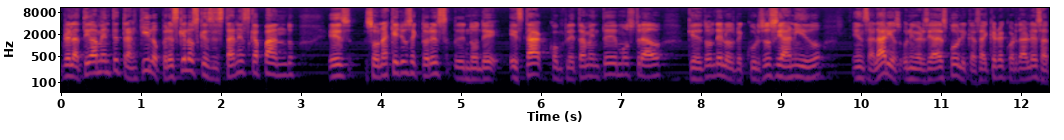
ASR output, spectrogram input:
relativamente tranquilo, pero es que los que se están escapando es, son aquellos sectores en donde está completamente demostrado que es donde los recursos se han ido en salarios, universidades públicas. Hay que recordarles a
